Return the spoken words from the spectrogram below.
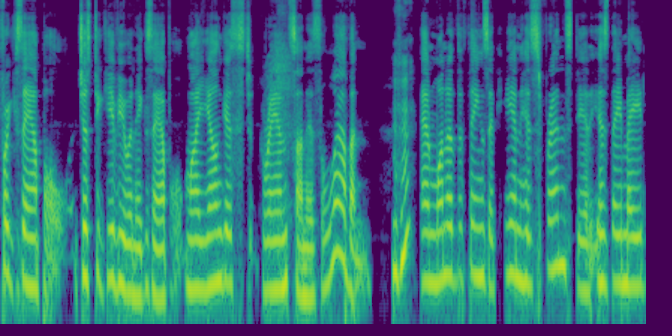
for example, just to give you an example, my youngest grandson is 11. Mm-hmm. And one of the things that he and his friends did is they made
